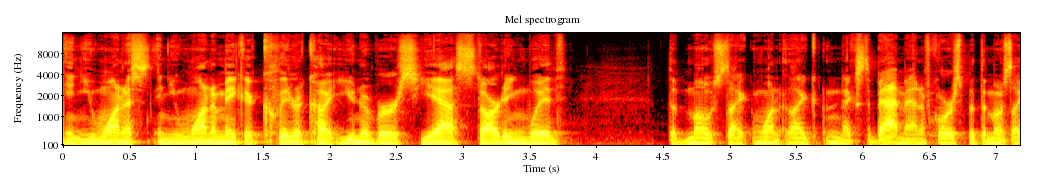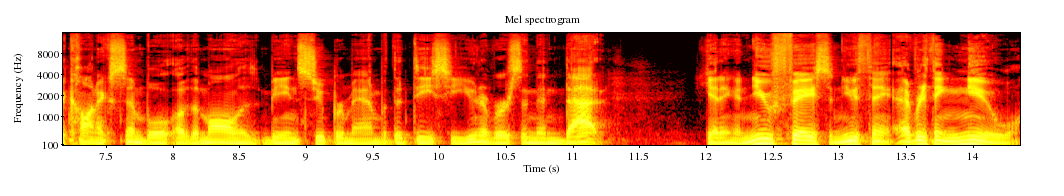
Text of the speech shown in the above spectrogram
and you want to and you want to make a clear cut universe. Yeah, starting with the most like one like next to Batman, of course, but the most iconic symbol of them all is being Superman with the DC universe, and then that getting a new face, a new thing, everything new.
